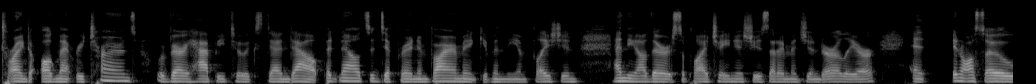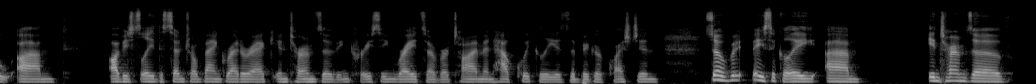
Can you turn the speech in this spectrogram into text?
trying to augment returns were very happy to extend out. But now it's a different environment given the inflation and the other supply chain issues that i mentioned earlier. And and also um, obviously the central bank rhetoric in terms of increasing rates over time and how quickly is the bigger question. So basically um, in terms of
